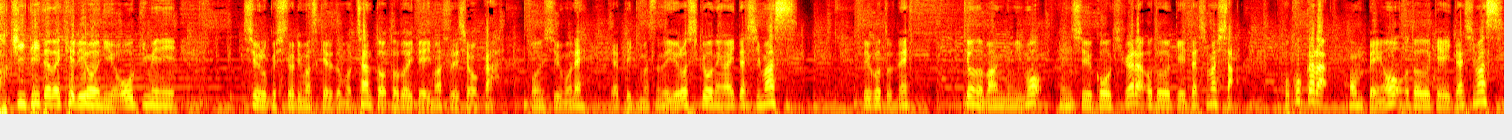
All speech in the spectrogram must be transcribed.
聞いていただけるように大きめに収録しておりますけれどもちゃんと届いていますでしょうか？今週もねやっていきますのでよろしくお願いいたします。ということでね今日の番組も編集後期からお届けいたしました。ここから本編をお届けいたします。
